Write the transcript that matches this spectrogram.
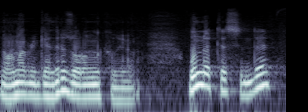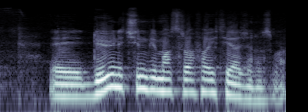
Normal bir geliri zorunlu kılıyor. Bunun ötesinde e, düğün için bir masrafa ihtiyacınız var.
